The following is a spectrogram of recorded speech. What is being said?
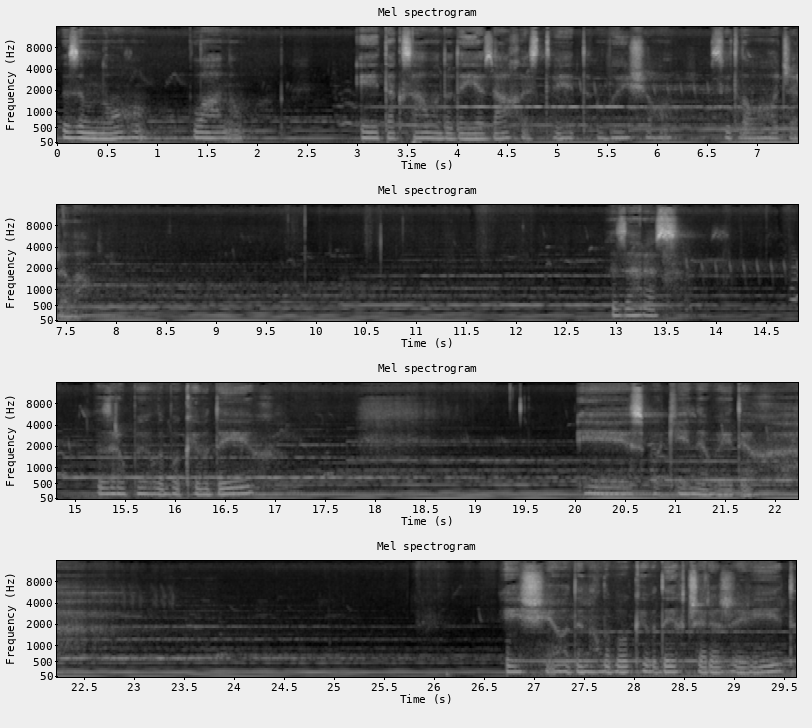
земного плану і так само додає захист від вищого світлового джерела. Зараз зроби глибокий вдих і спокійний видих. І ще один глибокий вдих через живіт,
